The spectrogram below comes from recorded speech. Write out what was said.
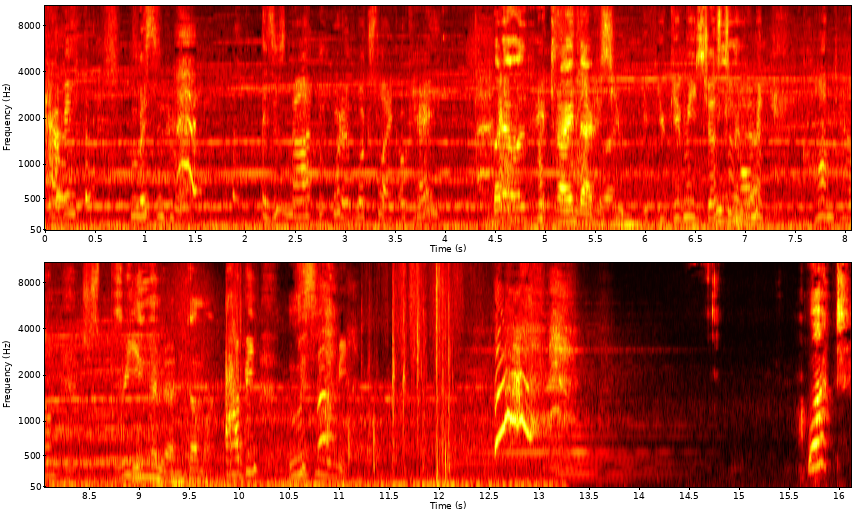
Abby, listen to me. This is not what it looks like, okay? But I already tried that one. You, if you give me just a moment, calm down, just breathe. Scream and run, come on. Abby, listen to me. What?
